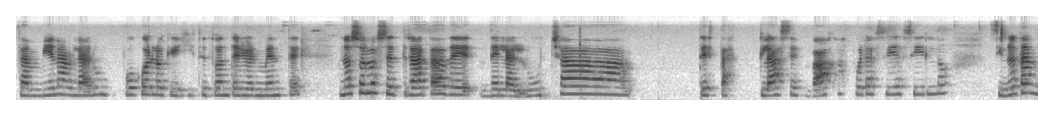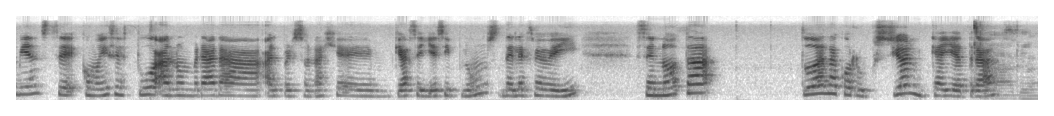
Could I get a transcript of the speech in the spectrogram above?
también hablar un poco de lo que dijiste tú anteriormente, no solo se trata de, la lucha de estas clases bajas, por así decirlo, sino también, se, como dices tú, a nombrar al personaje que hace Jesse Plums del FBI, se nota toda la corrupción que hay atrás. Ah,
